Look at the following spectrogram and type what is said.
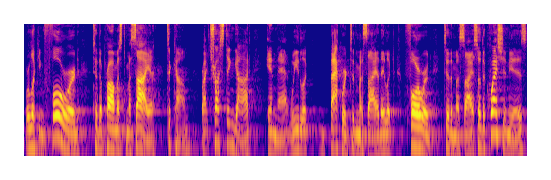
were looking forward to the promised Messiah to come, right? Trusting God in that. We looked backward to the Messiah, they looked forward to the Messiah. So the question is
